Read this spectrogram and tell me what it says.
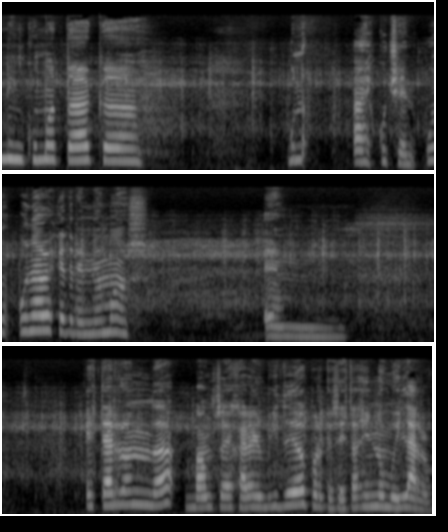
Miren cómo ataca. Una, ah, escuchen, una vez que tenemos em, esta ronda, vamos a dejar el video porque se está haciendo muy largo.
